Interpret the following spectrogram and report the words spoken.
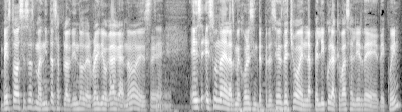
ves todas esas manitas aplaudiendo de Radio Gaga, ¿no? Este, es, una de las mejores interpretaciones. De hecho, en la película que va a salir de, Queen,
